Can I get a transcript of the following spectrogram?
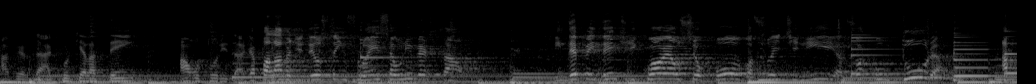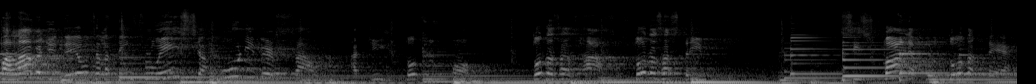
a verdade, porque ela tem autoridade. A palavra de Deus tem influência universal, independente de qual é o seu povo, a sua etnia, a sua cultura. A palavra de Deus, ela tem influência universal, atinge todos os povos, todas as raças, todas as tribos. Se espalha por toda a terra,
